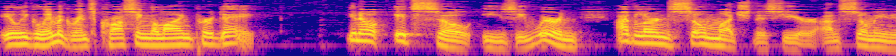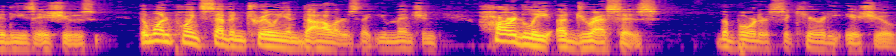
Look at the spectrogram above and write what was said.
illegal immigrants crossing the line per day. You know, it's so easy. We're in. I've learned so much this year on so many of these issues. The 1.7 trillion dollars that you mentioned hardly addresses the border security issue.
